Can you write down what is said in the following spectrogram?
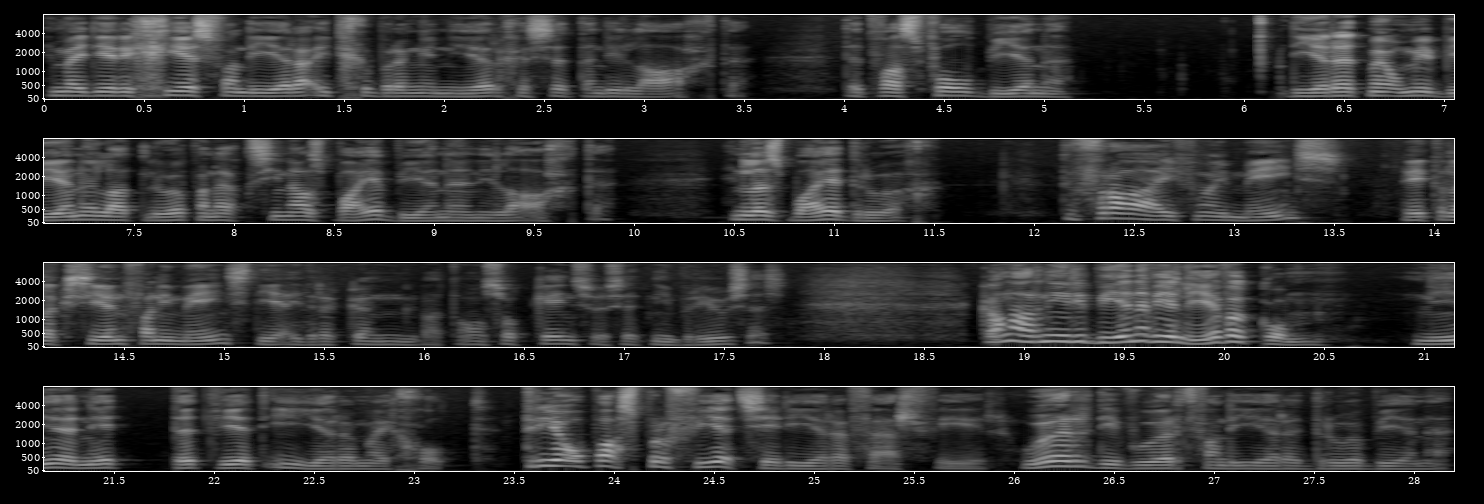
en my deur die gees van die Here uitgebring en neergesit in die laagte. Dit was vol bene. Die Here het my om die bene laat loop en ek sien daar's baie bene in die laagte en hulle is baie droog. Toe vra hy vir my mens, letterlik seun van die mens, die uitdrukking wat ons ook ken soos dit in Hebreëus is. Kan daar nie die bene weer lewe kom? Nee, net dit weet U, Here my God. Tree op as profeet sê die Here vers 4. Hoor die woord van die Here droë bene.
